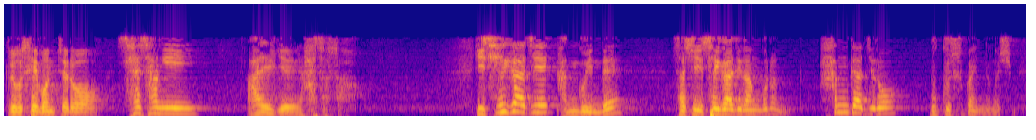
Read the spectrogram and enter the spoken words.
그리고 세 번째로 세상이 알게 하소서. 이 세 가지의 간구인데 사실 이세 가지 간구는 한 가지로 묶을 수가 있는 것입니다.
